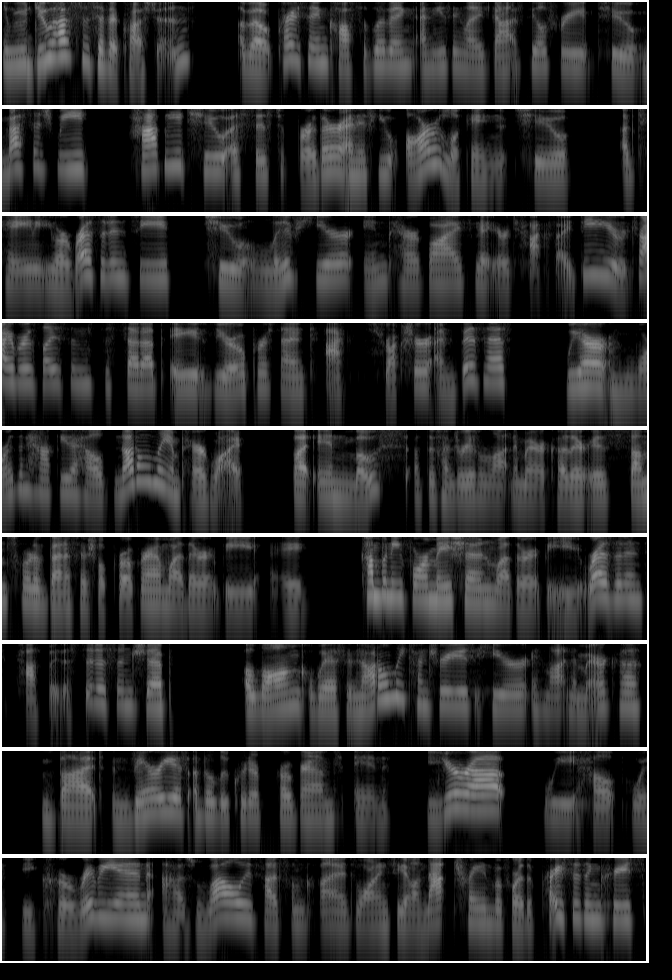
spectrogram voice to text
if you do have specific questions about pricing, cost of living, anything like that, feel free to message me. Happy to assist further. And if you are looking to obtain your residency, to live here in Paraguay, to get your tax ID, your driver's license, to set up a 0% tax structure and business, we are more than happy to help, not only in Paraguay, but in most of the countries in Latin America. There is some sort of beneficial program, whether it be a company formation, whether it be resident, pathway to citizenship, along with not only countries here in Latin America, but various other lucrative programs in Europe. We help with the Caribbean as well. We've had some clients wanting to get on that train before the prices increase.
